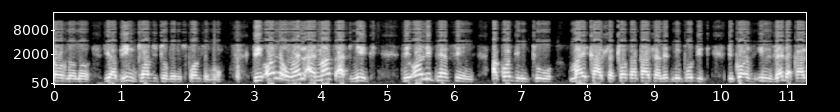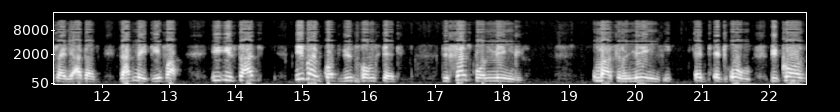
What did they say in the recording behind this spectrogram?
No, no, no. You are being taught to be responsible. The only well, I must admit, the only person, according to my culture, Xhosa culture, let me put it, because in Venda culture and the others, that may differ, is that if I've got this homestead, the firstborn male must remain at, at home because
